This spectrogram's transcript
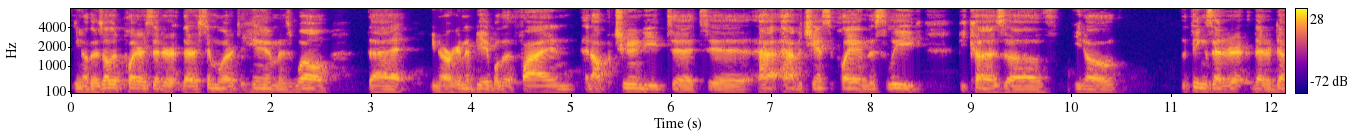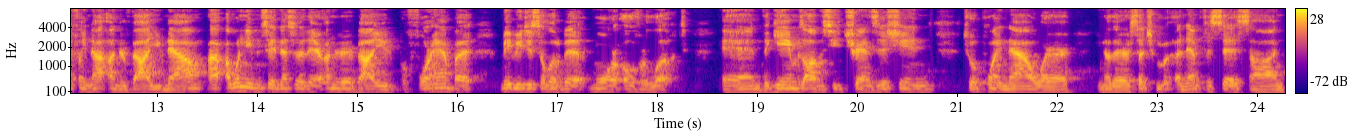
you know, there's other players that are, that are similar to him as well that, you know, are going to be able to find an opportunity to, to ha- have a chance to play in this league because of, you know, the things that are that are definitely not undervalued now. I, I, wouldn't even say necessarily they're undervalued beforehand, but maybe just a little bit more overlooked. And the game has obviously transitioned to a point now where you know there is such an emphasis on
